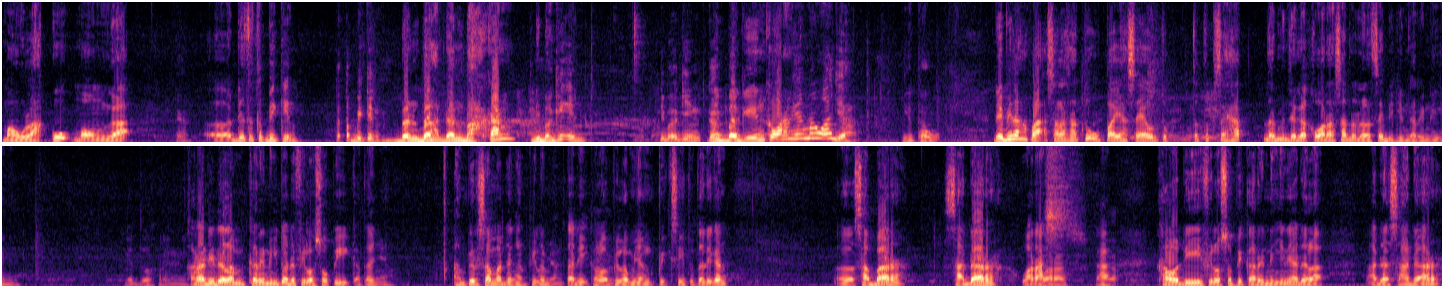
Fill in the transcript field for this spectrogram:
Mau laku mau enggak, Ya. eh, dia tetap bikin tetap bikin dan bah- dan bahkan dibagiin, dibagiin ke dibagiin ke orang yang mau aja, gitu. Wow. Dia bilang pak, salah satu upaya saya untuk tetap sehat dan menjaga kewarasan adalah saya bikin karinding ini, gitu. Karena di dalam karinding itu ada filosofi katanya, hampir sama dengan film yang tadi. Kalau film yang fiksi itu tadi kan eh, sabar, sadar, waras. Waras, Nah, ya. Kalau di filosofi karinding ini adalah ada sadar,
